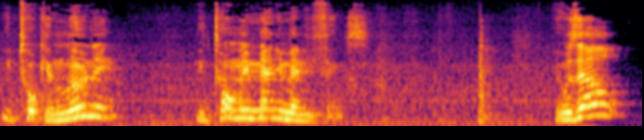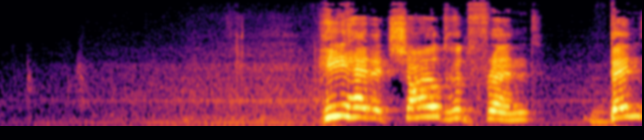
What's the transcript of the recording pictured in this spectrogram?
we talk in learning. He told me many, many things. It was El he had a childhood friend, Ben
